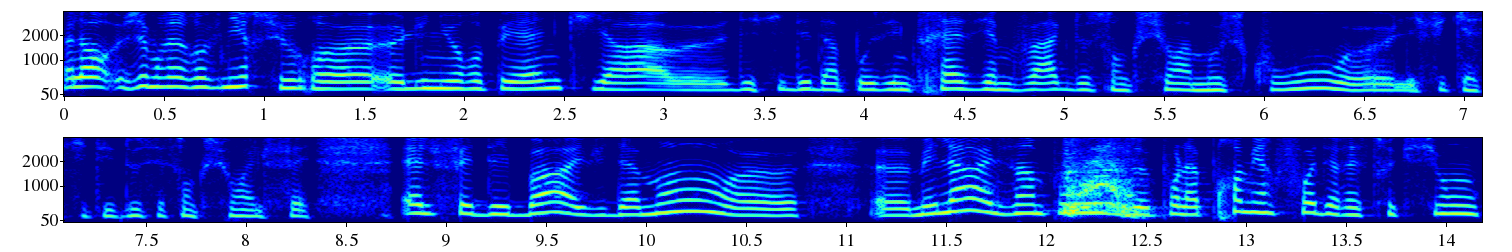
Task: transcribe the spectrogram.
Alors, j'aimerais revenir sur euh, l'Union européenne qui a euh, décidé d'imposer une 13e vague de sanctions à Moscou. Euh, l'efficacité de ces sanctions, elle fait, elle fait débat, évidemment. mais là, elles imposent pour la première fois des restrictions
